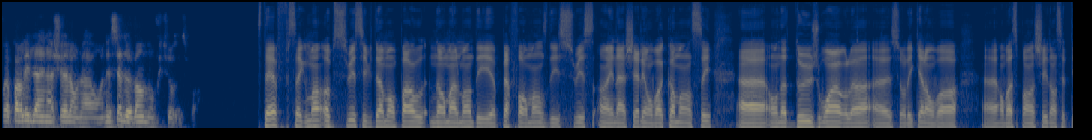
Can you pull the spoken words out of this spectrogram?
On va parler de la NHL. On, on essaie de vendre nos futurs espoirs. Steph, segment Hop Suisse, évidemment, on parle normalement des euh, performances des Suisses en NHL et on va commencer. Euh, on a deux joueurs là euh, sur lesquels on va euh, on va se pencher dans cet,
